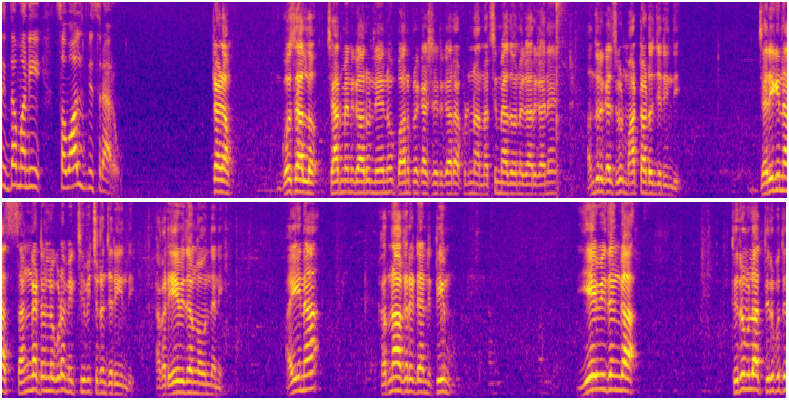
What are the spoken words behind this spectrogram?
సిద్ధమని సవాల్ విసిరారు. పెట్టడం గోశాల్లో చైర్మన్ గారు నేను భానుప్రకాష్ రెడ్డి గారు అక్కడున్న నరసింహాదవన్ గారు కానీ అందరూ కలిసి కూడా మాట్లాడడం జరిగింది. జరిగిన సంఘటనలు కూడా మీకు చూపించడం జరిగింది. అక్కడ ఏ విధంగా ఉందని. అయినా కరుణాకర్ రెడ్డి అండ్ టీం ఏ విధంగా తిరుమల తిరుపతి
